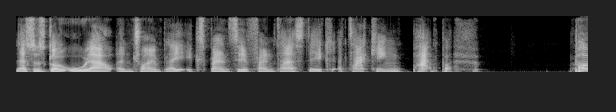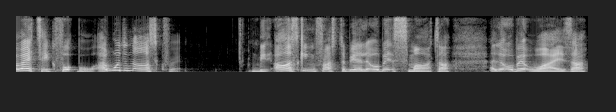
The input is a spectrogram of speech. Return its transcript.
let's just go all out and try and play expansive, fantastic, attacking, po- poetic football. I wouldn't ask for it. Be asking for us to be a little bit smarter, a little bit wiser.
